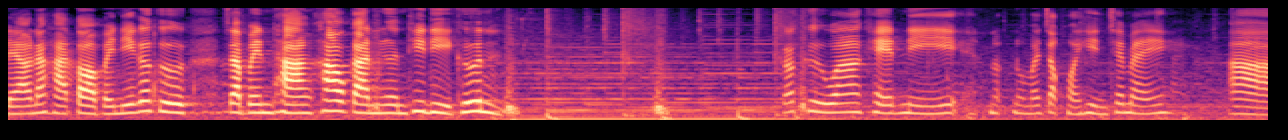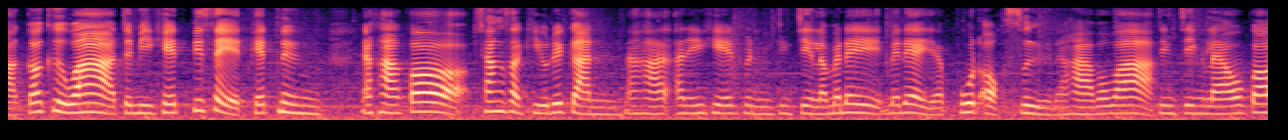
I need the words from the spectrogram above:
แล้วนะคะ ต่อไปนี้ก็คือจะเป็นทางเข้าการเงินที่ดีขึ้น ก็คือว่าเคสนี้หนูหนูมาจากหัวหินใช่ไหมอ่าก็คือว่าจะมีเคสพิเศษเคสหนึ่งนะคะ ก็ช่างสักคิ้วด้วยกันนะคะ อันนี้เคสเป็นจริง ๆ แล้วไม่ได้ไม่ได้อยากจะพูดออกสื่อนะคะ เพราะว่าจริง ๆ แล้วก็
